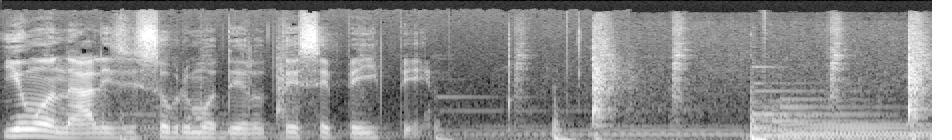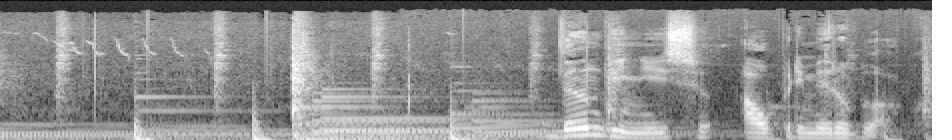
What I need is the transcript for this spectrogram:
e uma análise sobre o modelo TCP/IP. Dando início ao primeiro bloco.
